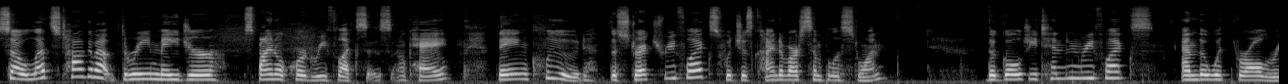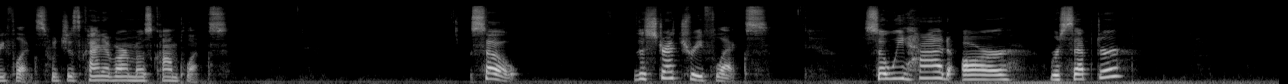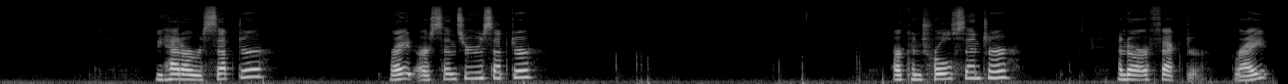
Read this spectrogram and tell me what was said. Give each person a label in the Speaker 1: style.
Speaker 1: So let's talk about three major spinal cord reflexes, okay? They include the stretch reflex, which is kind of our simplest one, the Golgi tendon reflex, and the withdrawal reflex, which is kind of our most complex. So, the stretch reflex. So we had our receptor. We had our receptor, right? Our sensory receptor. Our control center and our effector, right?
